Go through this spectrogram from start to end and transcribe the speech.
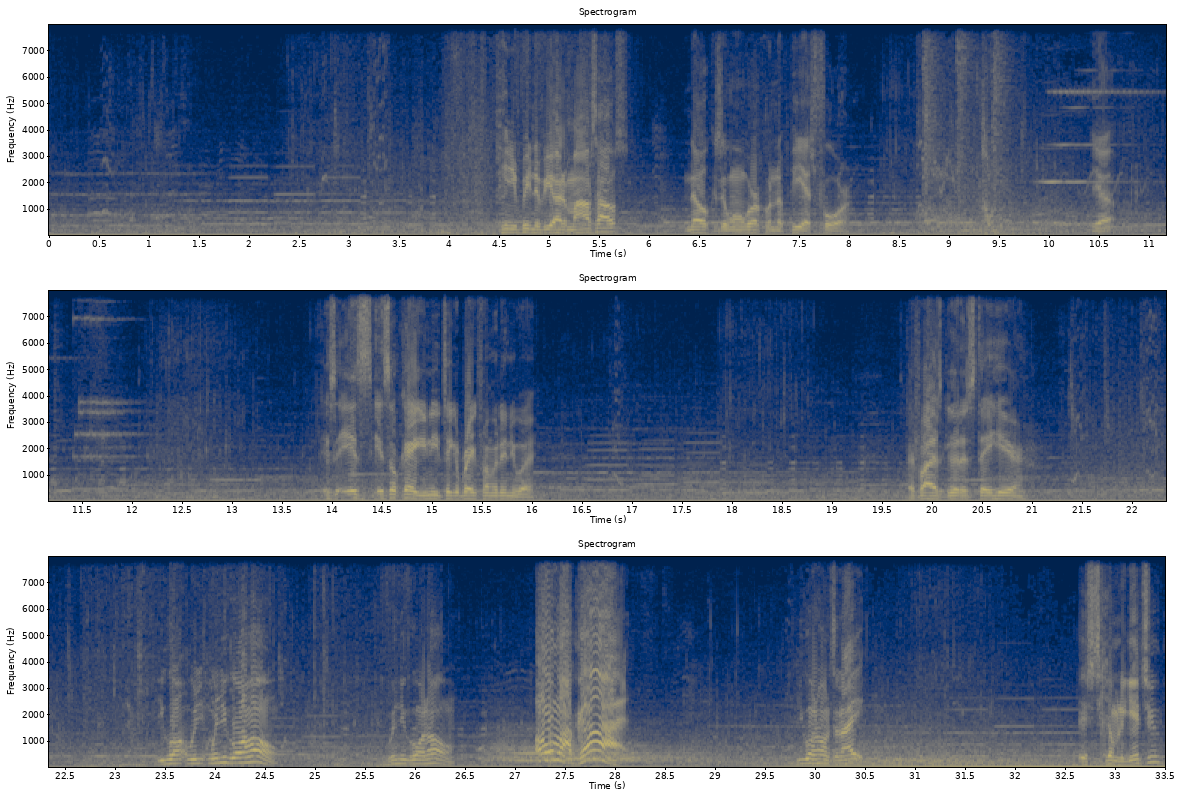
Can you bring the VR to mom's house? No, because it won't work on the PS4. Yeah. It's, it's, it's okay. You need to take a break from it anyway. That's why it's good to stay here. You going when, when you going home? When you going home? Oh my God! You going home tonight? Is she coming to get you?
